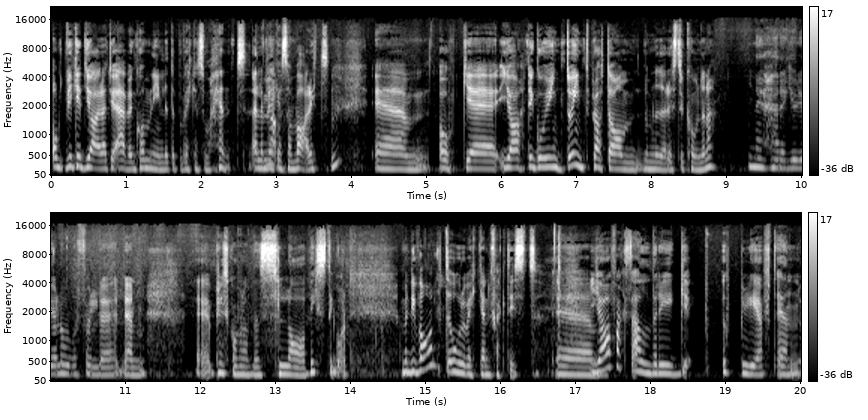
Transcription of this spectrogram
och vilket gör att jag även kommer in lite på veckan som har hänt. Eller Ja. veckan som varit. Ehm, och eh, ja, det går ju inte att inte prata om de nya restriktionerna. Nej herregud, jag låg och följde den eh, presskonferensen slaviskt igår. Men det var lite oroväckande faktiskt. Ehm, Jag har faktiskt aldrig upplevt en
